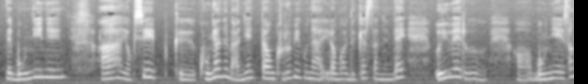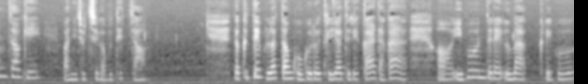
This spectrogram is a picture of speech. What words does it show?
근데 몽니는 아 역시 그 공연을 많이 했던 그룹이구나 이런 걸 느꼈었는데 의외로 어, 몽니의 성적이 많이 좋지가 못했죠. 그때 불렀던 곡으로 들려드릴까 하다가 어, 이분들의 음악 그리고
